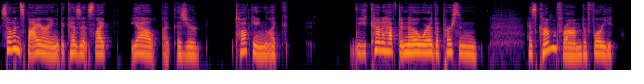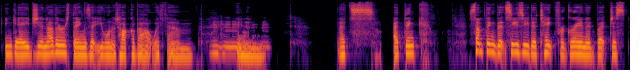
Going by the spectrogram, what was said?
so inspiring because it's like, yeah, as you're talking, like you kind of have to know where the person has come from before you engage in other things that you want to talk about with them. Mm-hmm, and mm-hmm. that's, I think, something that's easy to take for granted, but just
